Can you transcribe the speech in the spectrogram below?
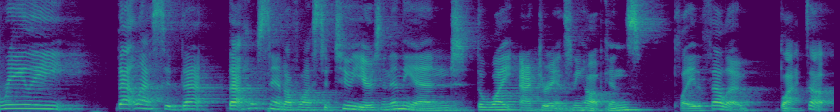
really that lasted that that whole standoff lasted two years, and in the end, the white actor Anthony Hopkins played Othello, blacked up,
